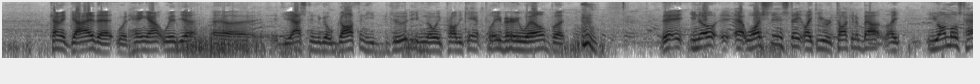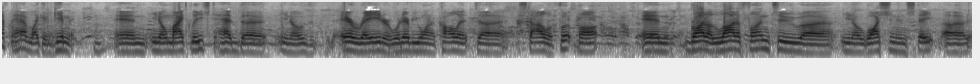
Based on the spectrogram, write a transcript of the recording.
kind of guy that would hang out with you. Uh, if you asked him to go golfing, he'd do it, even though he probably can't play very well. But you know, at Washington State, like you were talking about, like you almost have to have like a gimmick. And you know Mike Leach had the you know the air raid or whatever you want to call it uh, style of football, and brought a lot of fun to uh, you know Washington State, uh,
